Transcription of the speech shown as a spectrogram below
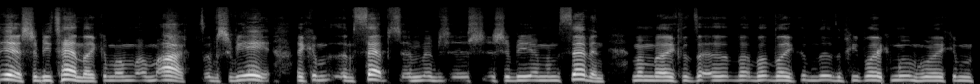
yeah, should be ten. Like um, um, um Oct um, should be eight. Like um, um Sept um, um should be um, um seven. Um, like the, uh, but, but like the, the people like who like um,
